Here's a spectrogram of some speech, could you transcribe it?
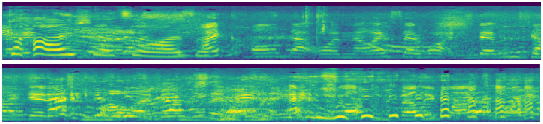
my gosh, that's so awesome. I called that one though. I said, watch, Devin's gonna get it. Oh, I meant to say I called the belly box for it.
